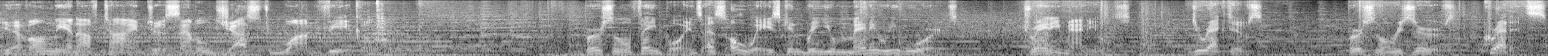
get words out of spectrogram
You have only enough time to assemble just one vehicle. Personal fame points, as always, can bring you many rewards. Training manuals, directives, personal reserves, credits,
